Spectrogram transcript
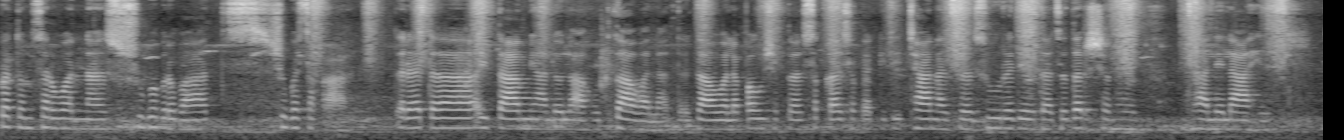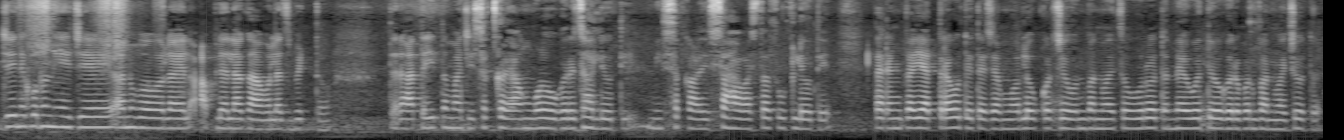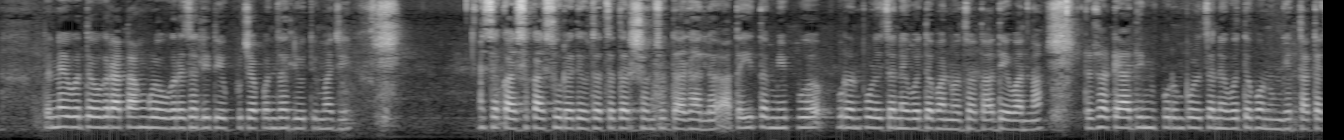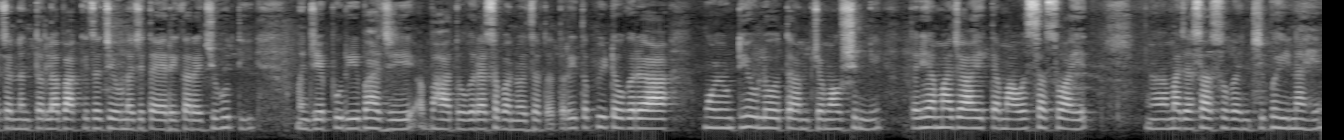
सर्वप्रथम सर्वांना शुभ प्रभात शुभ सकाळ. तर आता इथं आम्ही आलेलो आहोत गावाला. तर गावाला पाहू शकता सकाळ सकाळ किती छान असं सूर्यदेवताचं दर्शन झालेलं आहे. जेणेकरून हे जे अनुभवाला आपल्याला गावालाच भेटतं. तर आता इथं माझी सकाळी आंघोळ वगैरे झाली होती. मी सकाळी सहा वाजताच उठले होते. कारण का यात्रा होते त्याच्यामुळे लवकर जेवण बनवायचं वगैरे होतं नैवेद्य वगैरे पण बनवायचं होतं. तर नैवेद्य वगैरे आता आंघोळ वगैरे झाली देवपूजा पण झाली होती माझी. सकाळ सकाळ सूर्यदेवताचं दर्शनसुद्धा झालं. आता इथं मी पु पुरणपोळीचा नैवेद्य बनवायचा होता देवांना. त्यासाठी आधी मी पुरणपोळीचा नैवेद्य बनवून घेतला. त्याच्यानंतरला बाकीचं जेवणाची तयारी करायची होती. म्हणजे पुरी भाजी भात वगैरे असं बनवायचं होतं. तर इथं पीठ वगैरे मळून ठेवलं होतं आमच्या मावशींनी. तर ह्या माझ्या आहेत त्या मावस सासू आहेत. माझ्या सासूबाईंची बहीण आहे.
